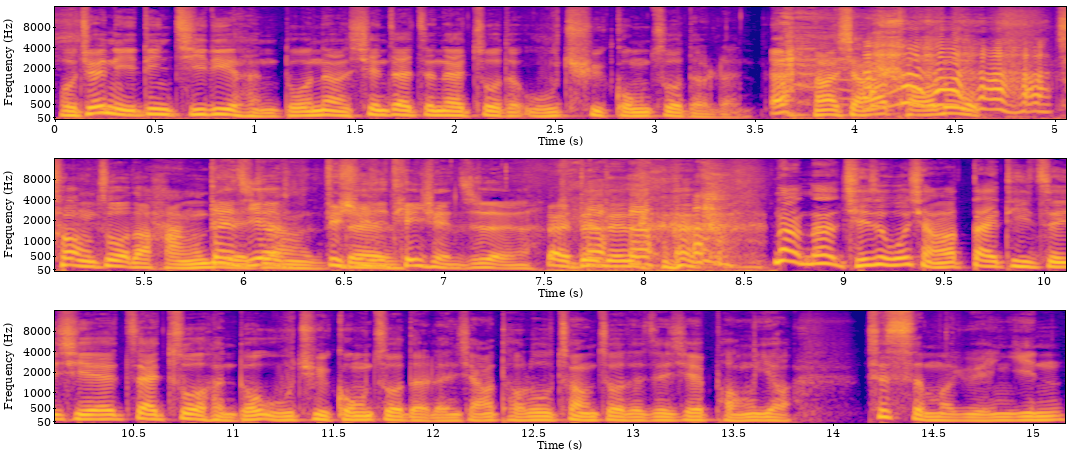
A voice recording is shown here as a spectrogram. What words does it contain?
我觉得你一定激励很多那现在正在做的无趣工作的人，啊，想要投入创作的行列这样必须是天选之人啊。哎，对对对，那那其实我想要代替这些在做很多无趣工作的人，想要投入创作的这些朋友，是什么原因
